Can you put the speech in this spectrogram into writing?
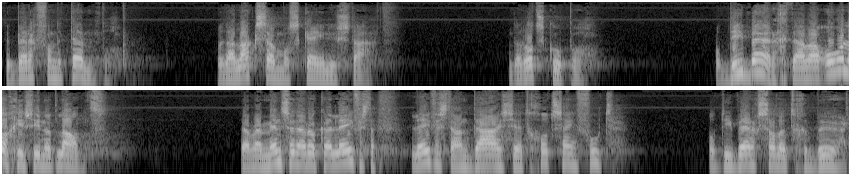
De berg van de tempel, waar de Al-Aqsa-moskee nu staat. De rotskoepel. Op die berg, daar waar oorlog is in het land. Daar waar mensen naar elkaar leven staan, leven staan, daar zet God zijn voeten. Op die berg zal het gebeuren.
